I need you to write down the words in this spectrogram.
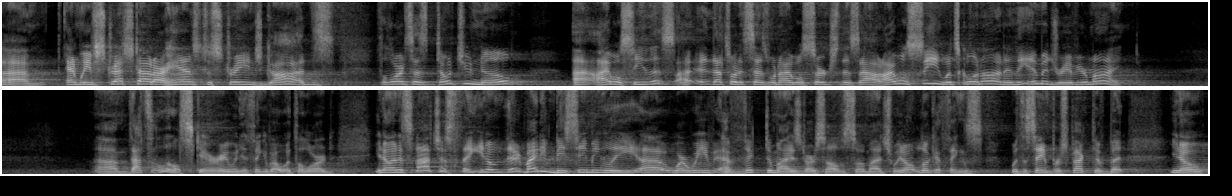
um, and we've stretched out our hands to strange gods, the Lord says, Don't you know uh, I will see this? I, that's what it says when I will search this out. I will see what's going on in the imagery of your mind. Um, that's a little scary when you think about what the Lord, you know, and it's not just thing, you know, there might even be seemingly uh, where we have victimized ourselves so much, we don't look at things with the same perspective. But, you know,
